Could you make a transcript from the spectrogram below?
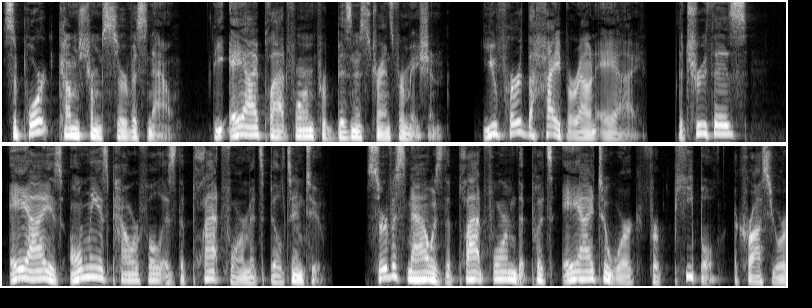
Support comes from ServiceNow, the AI platform for business transformation. You've heard the hype around AI. The truth is, AI is only as powerful as the platform it's built into. ServiceNow is the platform that puts AI to work for people across your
